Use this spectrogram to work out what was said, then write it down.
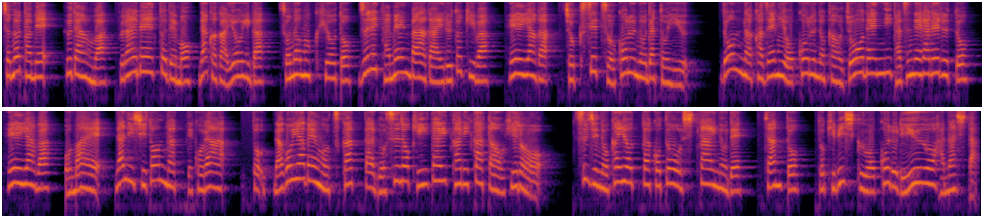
そのため、普段はプライベートでも仲が良いが、その目標とずれたメンバーがいるときは、平野が直接怒るのだという。どんな風に起こるのかを上田に尋ねられると、平野は、お前、何しとんだってこら、と名古屋弁を使ったドスの効いた怒り方を披露。筋の通ったことをしたいので、ちゃんと、と厳しく怒る理由を話した。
